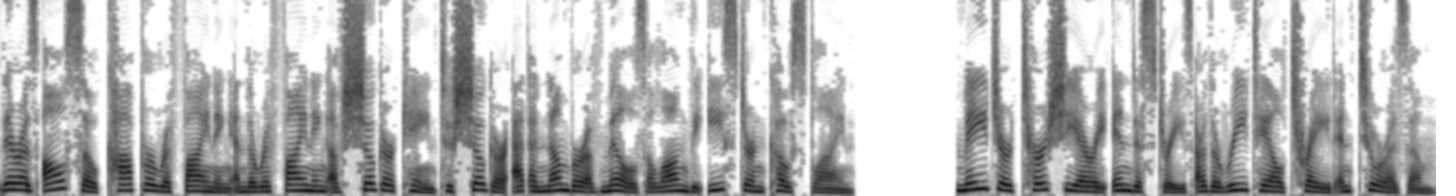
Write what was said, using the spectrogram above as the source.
There is also copper refining and the refining of sugar cane to sugar at a number of mills along the eastern coastline. Major tertiary industries are the retail trade and tourism.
